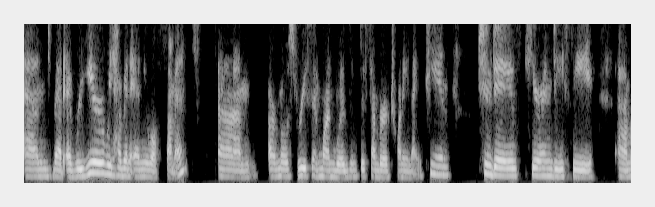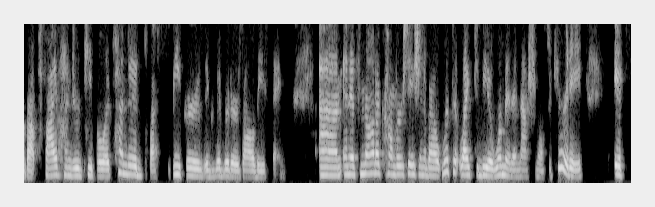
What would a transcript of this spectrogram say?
and that every year we have an annual summit um, our most recent one was in December of 2019, two days here in DC. Um, about 500 people attended, plus speakers, exhibitors, all these things. Um, and it's not a conversation about what's it like to be a woman in national security. It's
